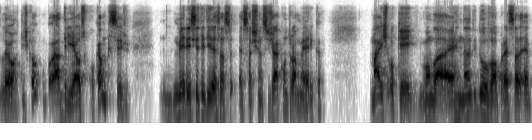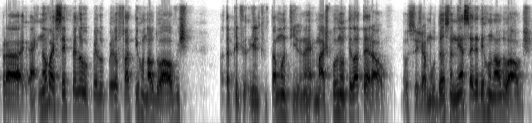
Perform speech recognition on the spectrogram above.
Léo Ortiz, Adrielso, qualquer um que seja, merecia ter tido essa, essa chance já contra o América. Mas, ok, vamos lá, Hernando e Durval para essa. É pra, não vai ser pelo, pelo, pelo fato de Ronaldo Alves, até porque ele está mantido, né? Mas por não ter lateral. Ou seja, a mudança nem a saída de Ronaldo Alves.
